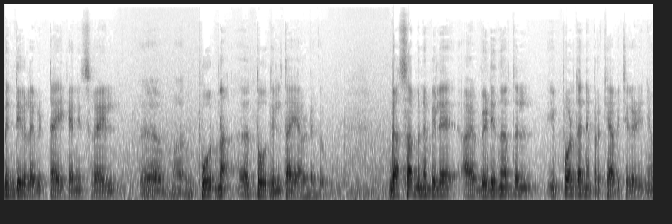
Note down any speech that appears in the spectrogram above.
ബന്ദികളെ വിട്ടയക്കാൻ ഇസ്രായേൽ പൂർണ തോതിൽ തയ്യാറെടുക്കും. ഗസ മുനമ്പിലെ വെടിനിർത്തൽ ഇപ്പോൾ തന്നെ പ്രഖ്യാപിച്ചു കഴിഞ്ഞു.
